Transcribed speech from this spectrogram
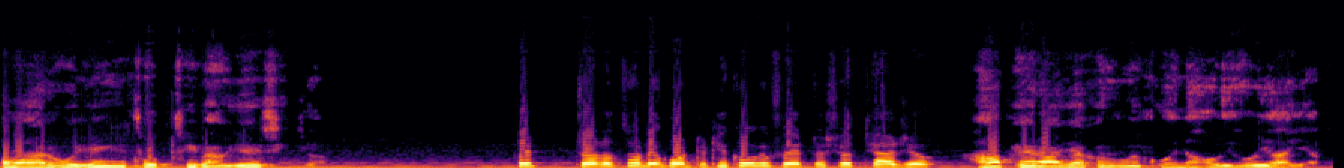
ਬਿਮਾਰ ਹੋਈ ਸੋਚੀ ਲੱਗ ਗਈ ਸੀ ਕਿਆ ਫਿਰ ਚਲੋ ਤੁਹਾਡੇ ਗੋਡੇ ਠੀਕ ਹੋ ਗਏ ਫਿਰ ਤੁਸੀਂ ਉੱਥੇ ਆ ਜਾਓ। ਹਾਂ ਫਿਰ ਆ ਜਾ ਕਰੂੰਗਾ ਕੋਈ ਨਾ ਹੌਲੀ ਹੌਲੀ ਆ ਜਾ ਕਰ।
